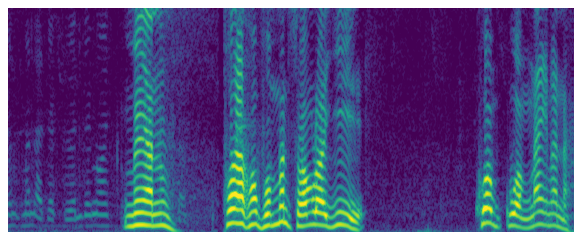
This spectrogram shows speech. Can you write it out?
มันมันอาจจะเกินจังหน่อยแมนเพ ราะว่าของผมมันสองร้อยยี่ควบกวงในมันน่ะ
